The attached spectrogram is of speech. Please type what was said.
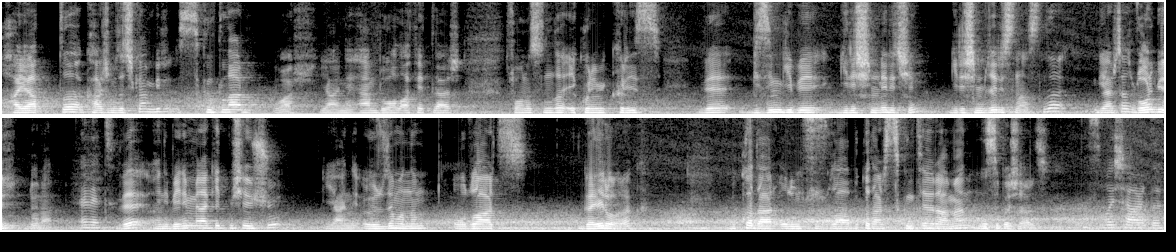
hayatta karşımıza çıkan bir sıkıntılar var. Yani hem doğal afetler, sonrasında ekonomik kriz ve bizim gibi girişimler için, girişimciler için aslında gerçekten zor bir dönem. Evet. Ve hani benim merak ettiğim şey şu, yani Özlem Hanım Oda Art galeri olarak bu kadar olumsuzluğa, bu kadar sıkıntıya rağmen nasıl başardı? Nasıl başardı?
